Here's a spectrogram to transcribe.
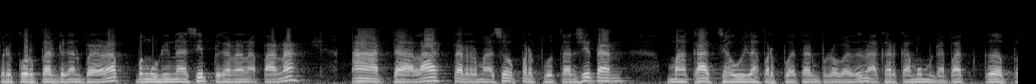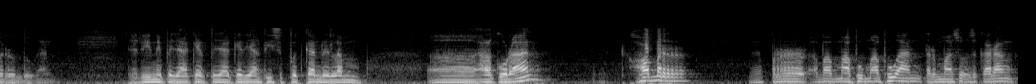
berkorban dengan berhala, mengundi nasib dengan anak panah adalah termasuk perbuatan setan maka jauhilah perbuatan-perbuatan agar kamu mendapat keberuntungan. Jadi ini penyakit-penyakit yang disebutkan dalam uh, Al-Quran, homer, ya, per, apa, mabuk-mabuan, termasuk sekarang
